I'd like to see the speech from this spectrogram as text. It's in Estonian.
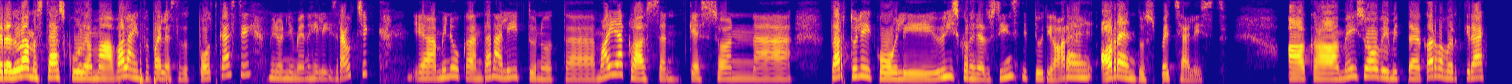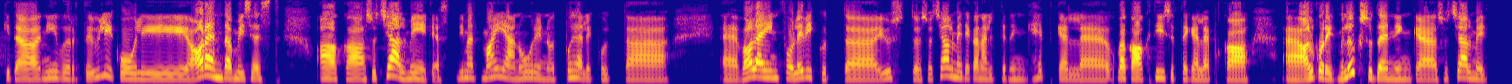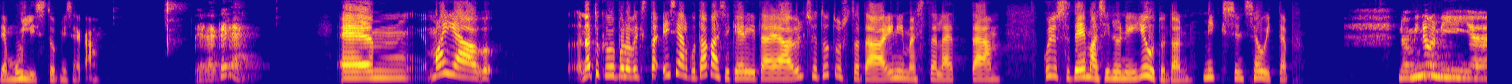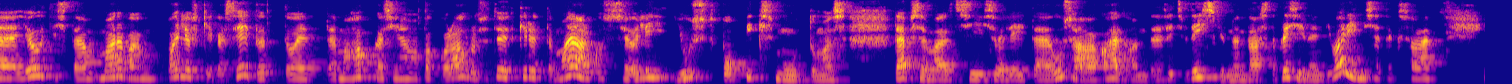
tere tulemast taas kuulama Valeinfo paljastatud podcasti, minu nimi on Helis Raudsik ja minuga on täna liitunud äh, Maia Klaassen, kes on äh, Tartu Ülikooli Ühiskonnateaduste Instituudi are arendusspetsialist. aga me ei soovi mitte karvavõrdki rääkida niivõrd ülikooli arendamisest, aga sotsiaalmeediast. nimelt Maia on uurinud põhjalikult Äh, valeinfo levikut äh, just sotsiaalmeediakanalitel ning hetkel äh, väga aktiivselt tegeleb ka algoritmi lõksude ning sotsiaalmeedia mullistumisega. tere, tere. Maia, natuke võib-olla võiks ta esialgu tagasi kerida ja üldse tutvustada inimestele, et kuidas see teema sinuni jõudnud on, miks sind see huvitab? No minuni äh, jõudis ta, ma arvan, paljuski ka seetõttu, et ma hakkasin oma bakalaureusetööd kirjutama ajal, kus see oli just popiks muutumas. täpsemalt siis olid äh, USA kahe tuhande seitsmeteistkümnenda aasta presidendivalimised, eks ole.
